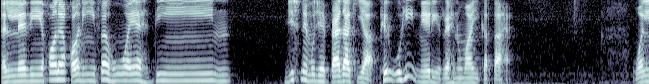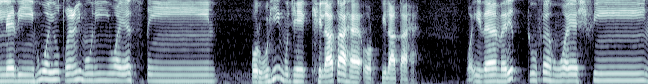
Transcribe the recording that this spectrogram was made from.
الذي خلقني فهو يهدين۔ جس نے مجھے پیدا کیا، پھر وہی میری رہنمائی کرتا ہے۔ والذي هو يطعمني ويسقين۔ اور وہی مجھے کھلاتا ہے اور پلاتا ہے۔ وَإِذَا مَرِضْتُ فَهُوَ يَشْفِينَ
